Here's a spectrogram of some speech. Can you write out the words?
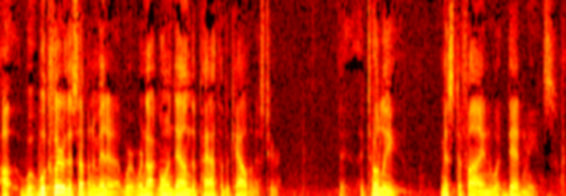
Uh, we'll clear this up in a minute. We're, we're, not going down the path of a Calvinist here. They, they totally misdefine what dead means.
